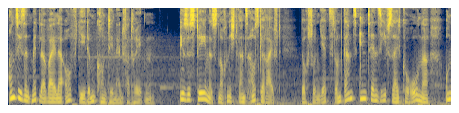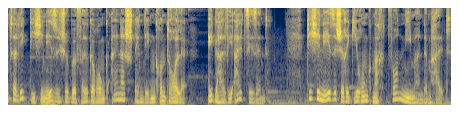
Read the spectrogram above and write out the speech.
Und sie sind mittlerweile auf jedem Kontinent vertreten. Ihr System ist noch nicht ganz ausgereift, doch schon jetzt und ganz intensiv seit Corona unterliegt die chinesische Bevölkerung einer ständigen Kontrolle, egal wie alt sie sind. Die chinesische Regierung macht vor niemandem Halt.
